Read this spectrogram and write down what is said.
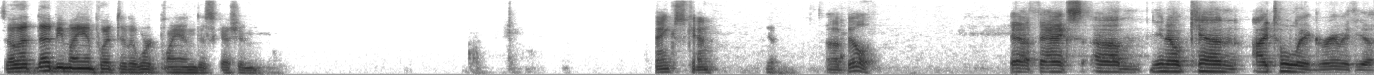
So that that'd be my input to the work plan discussion. Thanks ken. Yep. Uh, bill yeah, thanks. Um, you know, Ken, I totally agree with you.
